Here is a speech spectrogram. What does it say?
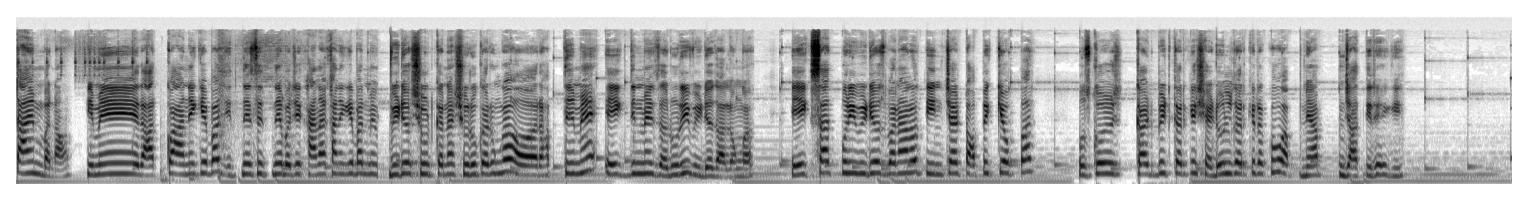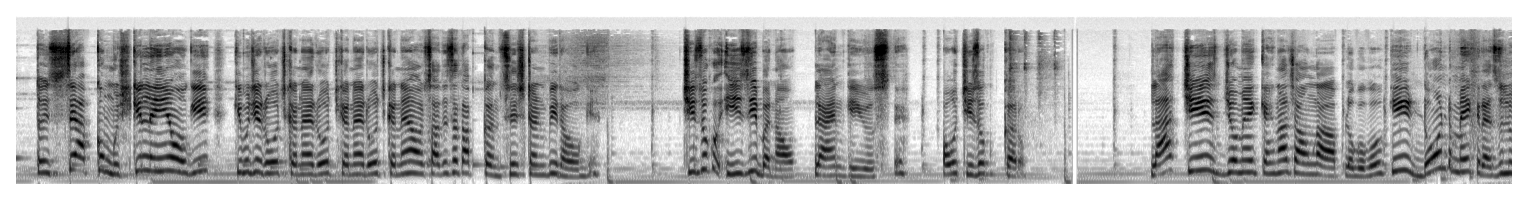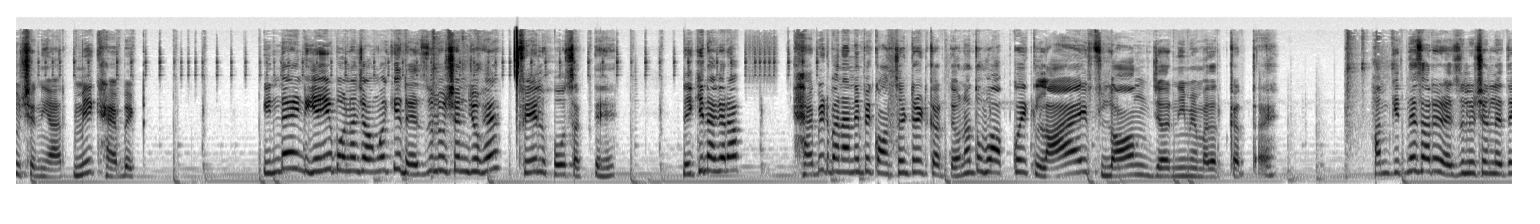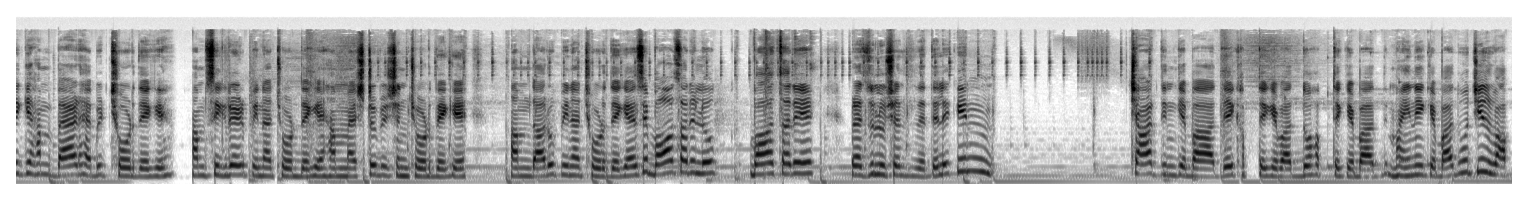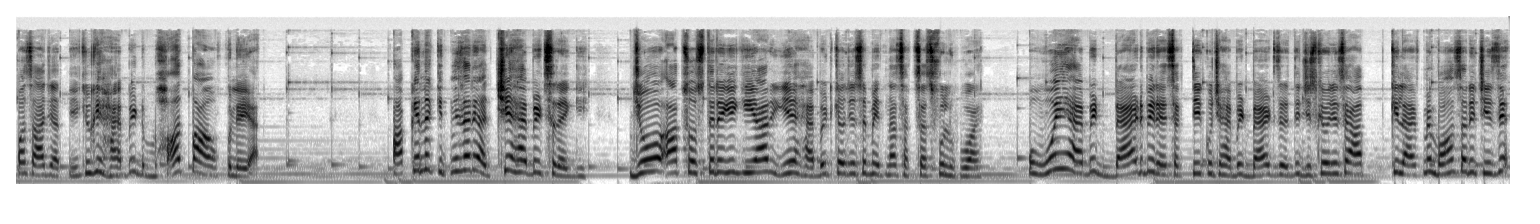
टाइम बनाओ कि मैं रात को आने के बाद इतने से इतने बजे खाना खाने के बाद मैं वीडियो शूट करना शुरू करूँगा और हफ़्ते में एक दिन में ज़रूरी वीडियो डालूँगा। एक साथ पूरी वीडियोस बना लो, तीन चार टॉपिक के ऊपर, उसको कट बिट करके शेड्यूल करके रखो अपने आप जाती रहेगी। तो इससे आपको मुश्किल नहीं होगी कि मुझे रोज करना है, रोज करना है, रोज करना है और साथ ही साथ आप कंसिस्टेंट भी रहोगे। चीज़ों को ईजी बनाओ प्लान के यूज़ से, और वो चीज़ों को करो। लास्ट चीज़ जो मैं कहना चाहूँगा आप लोगों को कि डोंट मेक रेजोल्यूशन यार make habit in the end यही बोलना चाहूँगा कि रेजोल्यूशन जो है फेल हो सकते हैं। लेकिन अगर आप हैबिट बनाने पे कंसंट्रेट करते हो ना तो वो आपको एक लाइफ लॉन्ग जर्नी में मदद करता है। हम कितने सारे रेजोल्यूशन लेते हैं कि हम बैड हैबिट छोड़ देंगे, हम सिगरेट पीना छोड़ देंगे, हम मेस्टरबेशन छोड़ देंगे, हम दारू पीना छोड़ देंगे। ऐसे बहुत सारे लोग, बहुत सारे रेजोल्यूशन लेते लेकिन चार दिन के बाद, एक हफ़्ते के बाद, दो हफ़्ते के बाद, महीने के बाद वो चीज़ वापस आ जाती है, क्योंकि हैबिट बहुत पावरफुल है यार। आपके अंदर कितनी सारी अच्छी हैबिट्स रहेगी, जो आप सोचते रहेंगे कि यार, ये हैबिट की वजह से मैं इतना सक्सेसफुल हुआ है। वही हैबिट बैड भी रह सकती है, कुछ हैबिट बैड रहती है, जिसकी वजह से आपकी लाइफ में बहुत सारी चीज़ें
